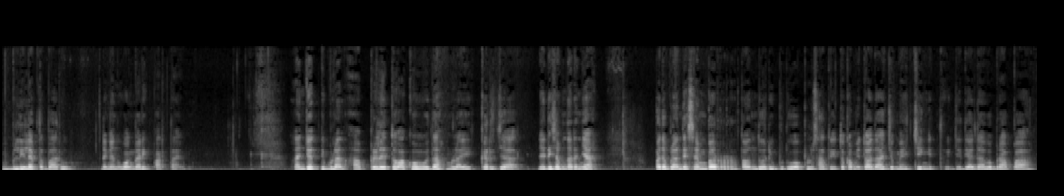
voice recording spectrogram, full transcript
Beli laptop baru dengan uang dari part time lanjut di bulan April itu aku udah mulai kerja. Jadi sebenarnya pada bulan Desember tahun 2021 itu kami itu ada job matching gitu. Jadi ada beberapa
